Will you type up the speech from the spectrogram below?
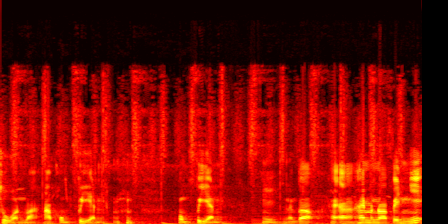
ส่วนว่ะอะผมเปลี่ยน ผมเปลี่ยนนี่แล้วก็ให้ให้มันมาเป็นอย่างนี้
